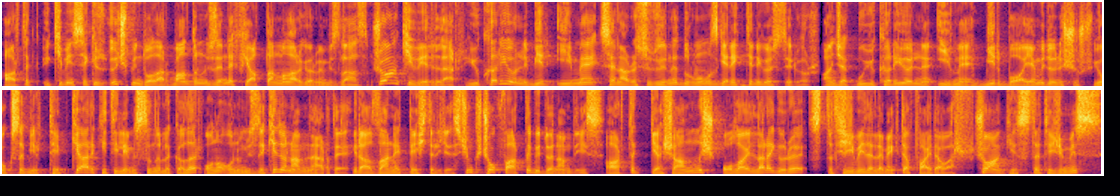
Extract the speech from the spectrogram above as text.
artık 2800-3000 dolar bandının üzerinde fiyatlanmalar görmemiz lazım. Şu anki veriler yukarı yönlü bir ivme senaryosu üzerine durmamız gerektiğini gösteriyor. Ancak bu yukarı yönlü ivme bir boğaya mı dönüşür yoksa bir tepki hareketiyle mi sınırlı kalır? Onu önümüzdeki dönemlerde biraz daha netleştireceğiz. Çünkü çok farklı bir dönemdeyiz. Artık yaşanmış olaylara göre strateji belirlemekte fayda var. Şu anki stratejimiz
